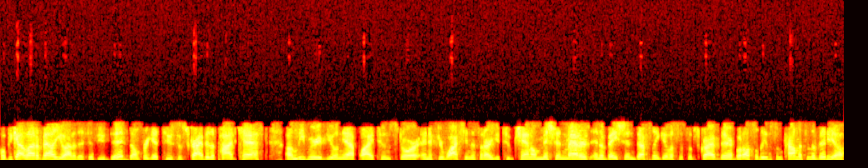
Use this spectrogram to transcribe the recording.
Hope you got a lot of value out of this. If you did, don't forget to subscribe to the podcast, uh, leave me a review on the Apple iTunes Store, and if you're watching this on our YouTube channel, Mission Matters Innovation, definitely give us a subscribe there, but also leave us some comments in the video.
